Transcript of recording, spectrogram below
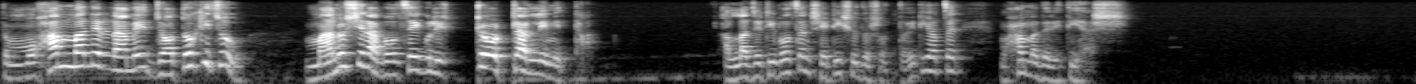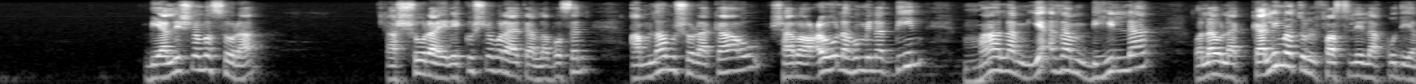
তো মোহাম্মদের নামে যত কিছু মানুষেরা বলছে, এগুলি টোটালি মিথ্যা। আল্লাহ যেটি বলছেন সেটি শুধু সত্য। এটি হচ্ছে মোহাম্মদের ইতিহাস। বিয়াল্লিশ নম্বর সোরা, আর সোরা এর একুশ নম্বর আয়তে আল্লাহ বলছেন আমলাম মালাম ইয়াদাম বিহিল্লা ওলাউলা কালিমাতুল ফাসলিলা কুদিয়া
